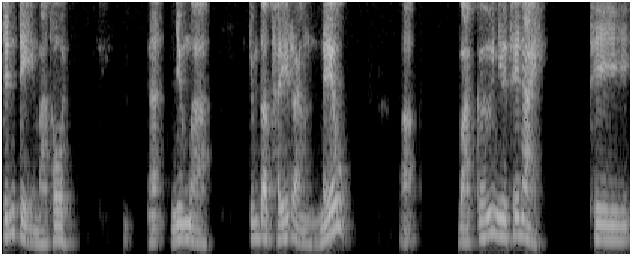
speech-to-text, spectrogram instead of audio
chính trị mà thôi. À, nhưng mà chúng ta thấy rằng nếu à, và cứ như thế này thì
